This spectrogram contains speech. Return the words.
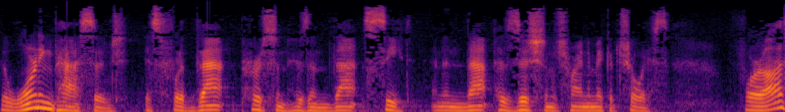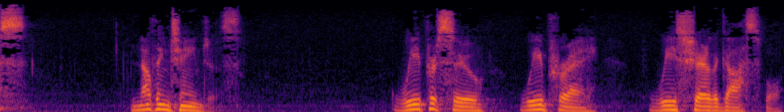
The warning passage is for that person who's in that seat and in that position of trying to make a choice. For us, nothing changes. We pursue, we pray, we share the gospel.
